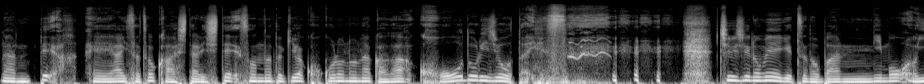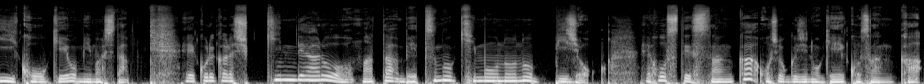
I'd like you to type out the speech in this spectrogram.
なんて、えー挨拶を交わしたりして、そんな時は心の中が小躍り状態です。中秋の名月の晩にもいい光景を見ました。えーこれから出勤であろう、また別の着物の美女、えーホステスさんかお食事の芸妓さんか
